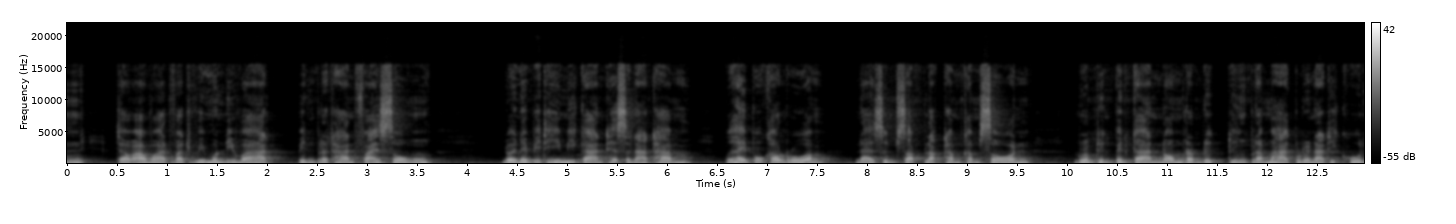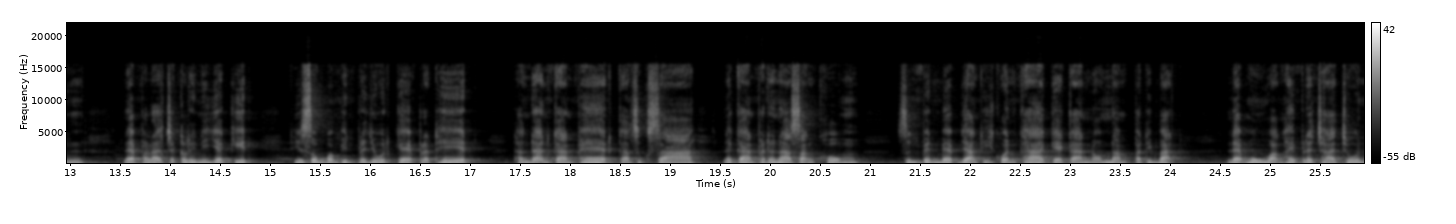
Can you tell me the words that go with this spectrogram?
ล เจ้าอาวาสวัดวิมลนิวาสเป็นประธานฝ่ายสงฆ์ โดยในพิธีมีการเทศนาธรรม เพื่อให้ผู้เข้าร่วมได้ซึมซับหลักธรรมคำสอน รวมถึงเป็นการน้อมรำลึกถึงพระมหากรุณาธิคุณ และพระราชกรณียกิจ ที่ทรงบำเพ็ญประโยชน์แก่ประเทศ ทั้งด้านการแพทย์ การศึกษา และการพัฒนาสังคม ซึ่งเป็นแบบอย่างที่ควรค่าแก่การน้อมนำปฏิบัติ และมุ่งหวังให้ประชาชน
